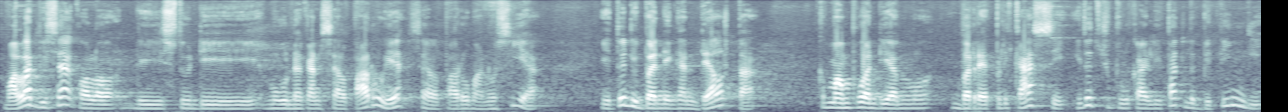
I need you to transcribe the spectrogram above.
malah bisa kalau di studi menggunakan sel paru ya sel paru manusia itu dibandingkan delta kemampuan dia bereplikasi itu 70 kali lipat lebih tinggi.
